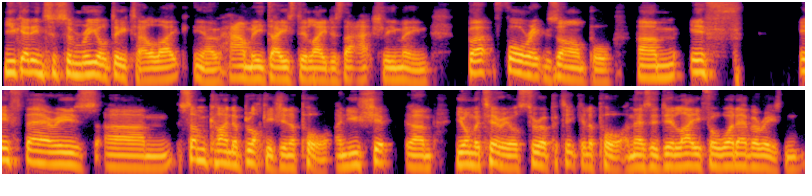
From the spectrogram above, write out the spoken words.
you get into some real detail, like you know how many days delay does that actually mean? But for example, um, if if there is um, some kind of blockage in a port and you ship um, your materials through a particular port and there's a delay for whatever reason,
